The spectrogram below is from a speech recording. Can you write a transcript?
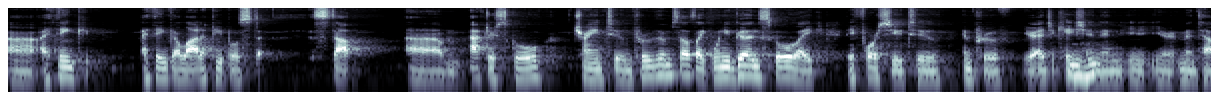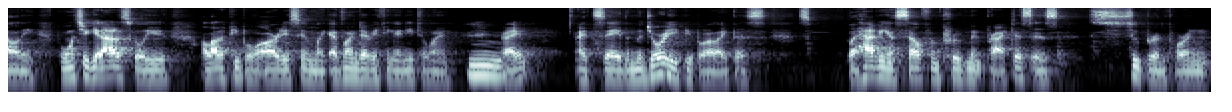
uh, I think I think a lot of people stop um, after school trying to improve themselves. Like when you go in school, like they force you to improve your education and y- your mentality. But once you get out of school, you a lot of people already assume like I've learned everything I need to learn, right? I'd say the majority of people are like this. But having a self improvement practice is super important,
